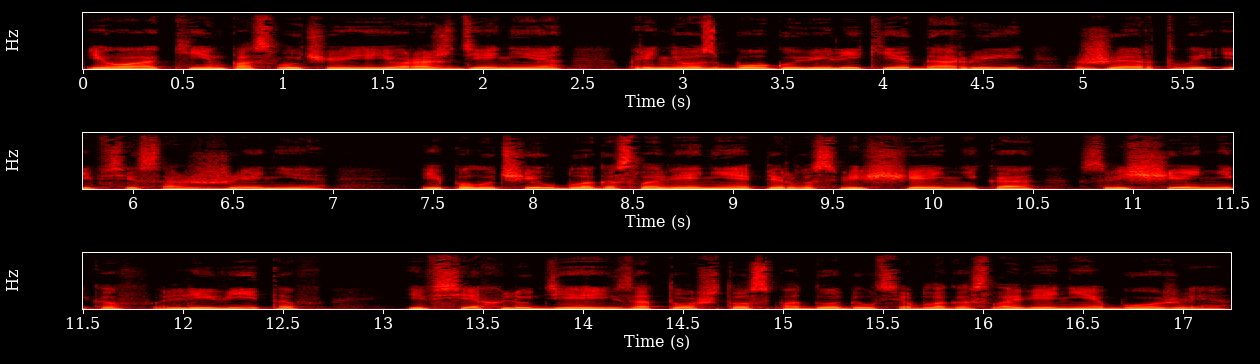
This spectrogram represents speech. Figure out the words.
Иоаким по случаю ее рождения принес Богу великие дары, жертвы и всесожжения и получил благословение первосвященника, священников, левитов и всех людей за то, что сподобился благословения Божия.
